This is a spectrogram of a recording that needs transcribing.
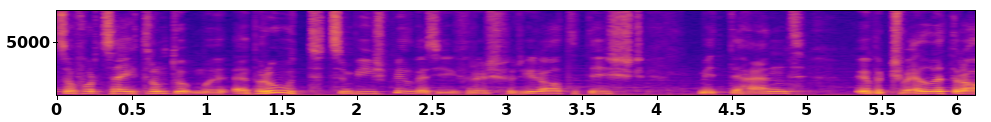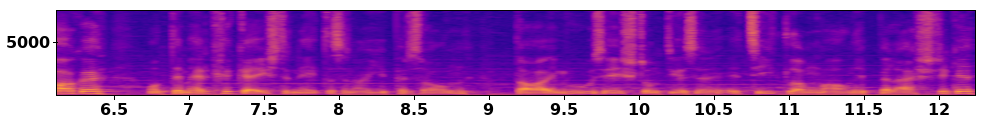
sofort zeigt. Darum tut man eine Brut zum Beispiel, wenn sie frisch verheiratet ist, mit den Händen über die Schwelle tragen und dann merken die Geister nicht, dass eine neue Person da im Haus ist und diese eine Zeit lang mal nicht belästigen,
